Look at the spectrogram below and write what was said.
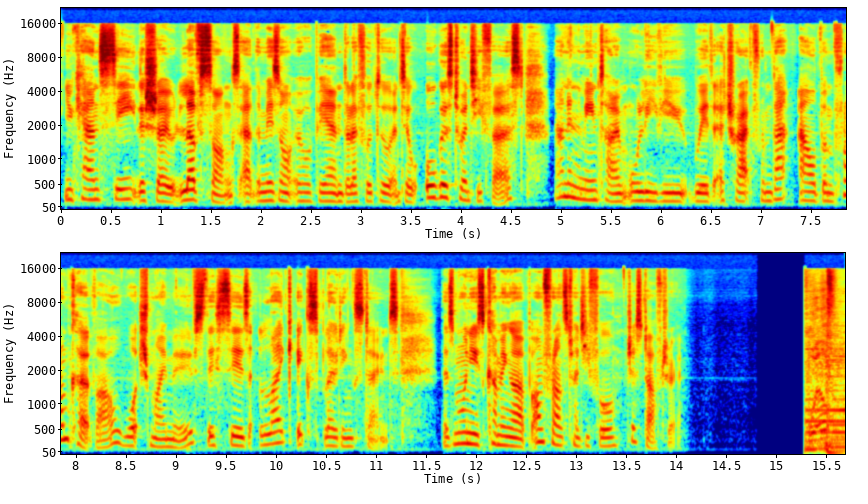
You can see the show Love Songs at the Maison Européenne de la Photo until August 21st. And in the meantime, we'll leave you with a track from that album from Kurt Vile, Watch My Moves. This is Like Exploding Stones. There's more news coming up on France 24 just after it. Well,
